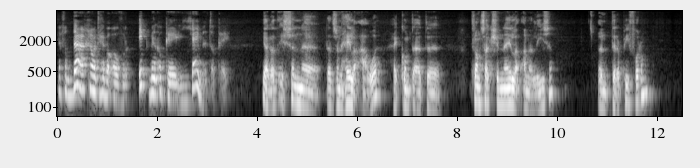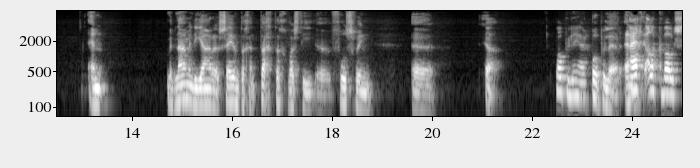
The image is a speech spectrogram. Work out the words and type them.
En vandaag gaan we het hebben over ik ben oké, jij bent oké. Ja, dat is, een, eh, dat is een hele oude. Hij komt uit de transactionele analyse, een therapievorm. En met name in de jaren 70 en 80 was die eh full swing eh, ja, Populair. populair. En Eigenlijk alle quotes,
